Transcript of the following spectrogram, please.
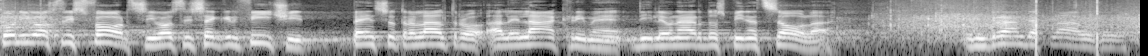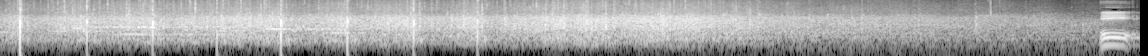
con i vostri sforzi, i vostri sacrifici, penso tra l'altro alle lacrime di Leonardo Spinazzola. Un grande applauso. E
